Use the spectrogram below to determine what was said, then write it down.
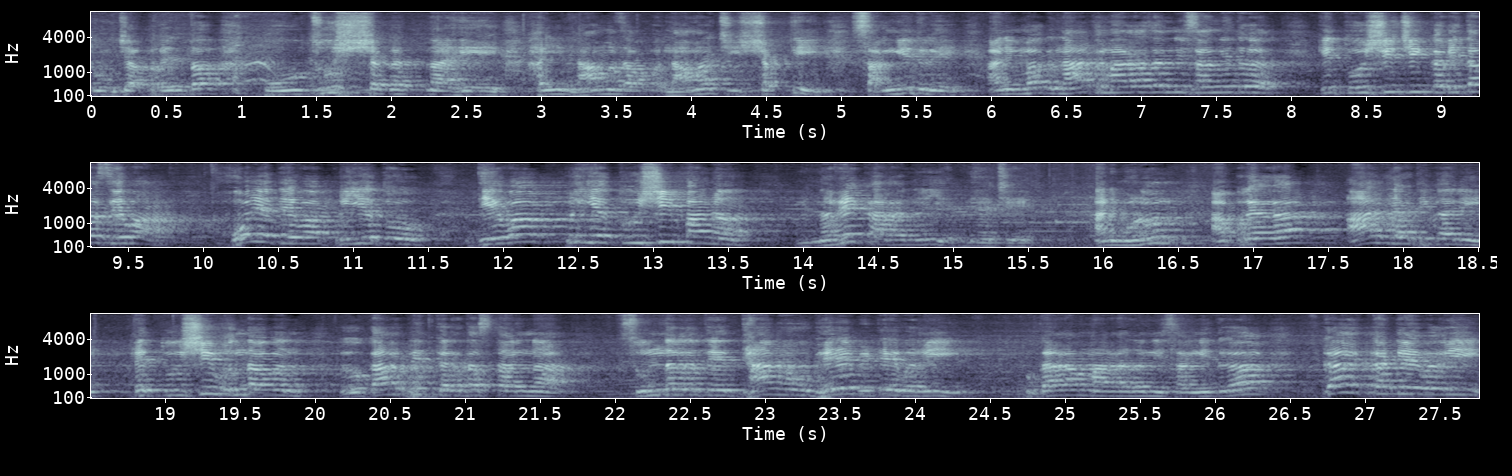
तुमच्यापर्यंत पोहोचूच शकत नाही. ही नाम नामाची शक्ती सांगितली. आणि मग नाथ महाराजांनी सांगितलं की तुळशीची कविता सेवा. होय देवा प्रिय तो. देवा प्रिय तुळशी पान. नव्हे कारण यज्ञाचे. आणि म्हणून आपल्याला आज या ठिकाणी हे तुळशी वृंदावन लोकार्पित करत असताना सुंदर ते ध्यान उभे विटेवरी. तुकाराम महाराजांनी सांगितलं कर कटेवरी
